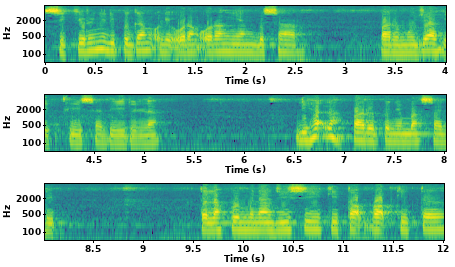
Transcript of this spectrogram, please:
Sekiranya dipegang oleh orang-orang yang besar, para mujahid fi sabilillah. Lihatlah para penyembah salib. Telah pun menajisi kitab Rabb kita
